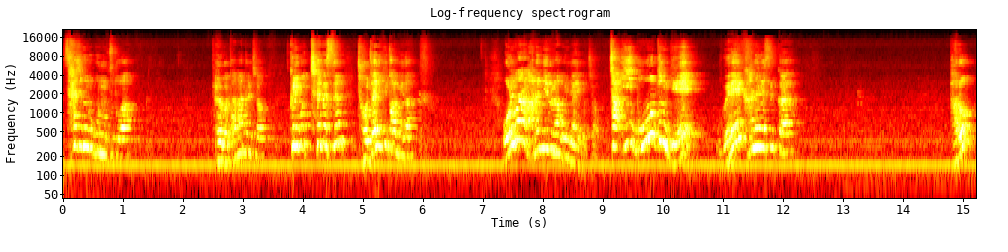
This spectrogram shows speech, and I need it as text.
사진으로 보는 구도와 별거 다 만들죠. 그리고 쓴 저자이기도 합니다. 얼마나 많은 일을 하고 있냐 이거죠. 자, 이 모든 게 왜 가능했을까요? 바로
